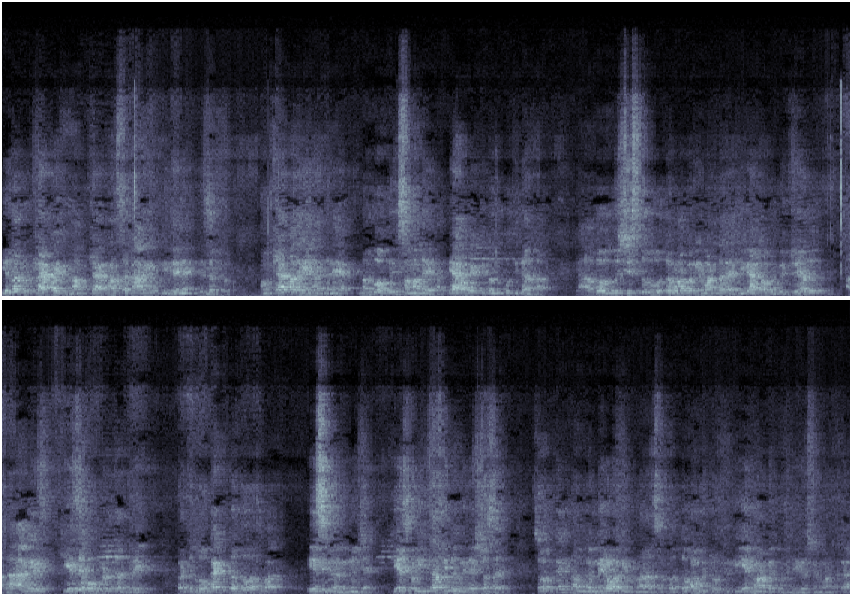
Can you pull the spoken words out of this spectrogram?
ಎಲ್ಲರೂ ಟ್ರ್ಯಾಪ್ ಆಯ್ತು. ನಾವು ಟ್ರ್ಯಾಪ್ ಮಾಡ್ಸಕ್ಕೆ ಆಗಿರೋದು ಇದೇನೆ ರಿಸಲ್ಟ್ ಅವ್ನು ಟ್ರ್ಯಾಪ್ ಆದಾಗ ಏನಂತಾನೆ ನಮಗೂ ಅವ್ರಿಗೆ ಸಂಬಂಧ ಇಲ್ಲ. ಯಾವ ವ್ಯಕ್ತಿ ಬಂದು ಕೂತಿದೆ ಅಂತ ಯಾವುದೋ ಒಂದು ಶಿಸ್ತು ತಗೊಳ್ಳೋ ಬಗ್ಗೆ ಮಾಡ್ತಾರೆ. ನೀವು ಯಾಕೆ ಅವ್ರು ಬಿಟ್ರಿ? ಅದು ಅದು ಹಾಗೆ ಕೇಸೇ ಹೋಗ್ಬಿಡುತ್ತೆ ಅಂದ್ರೆ ಬಟ್ ಲೋಕಾಯುಕ್ತದ್ದು ಅಥವಾ ಎ ಸಿ ಬಿನಲ್ಲಿ ಮುಂಚೆ. ಕೇಸ್ಗಳು ಈ ಥರ ಬಿದ್ದೋಗಿದೆ ಎಷ್ಟೋ ಸಾರಿ. ಸೊ ಅದಕ್ಕಾಗಿ ನಾವು ಗಂಭೀರವಾಗಿ ಇದನ್ನ ಸ್ವಲ್ಪ ತಗೊಂಡ್ಬಿಟ್ಟು ಇದಕ್ಕೆ ಏನು ಮಾಡಬೇಕು ಅಂತ ಯೋಚನೆ ಮಾಡಿದಾಗ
